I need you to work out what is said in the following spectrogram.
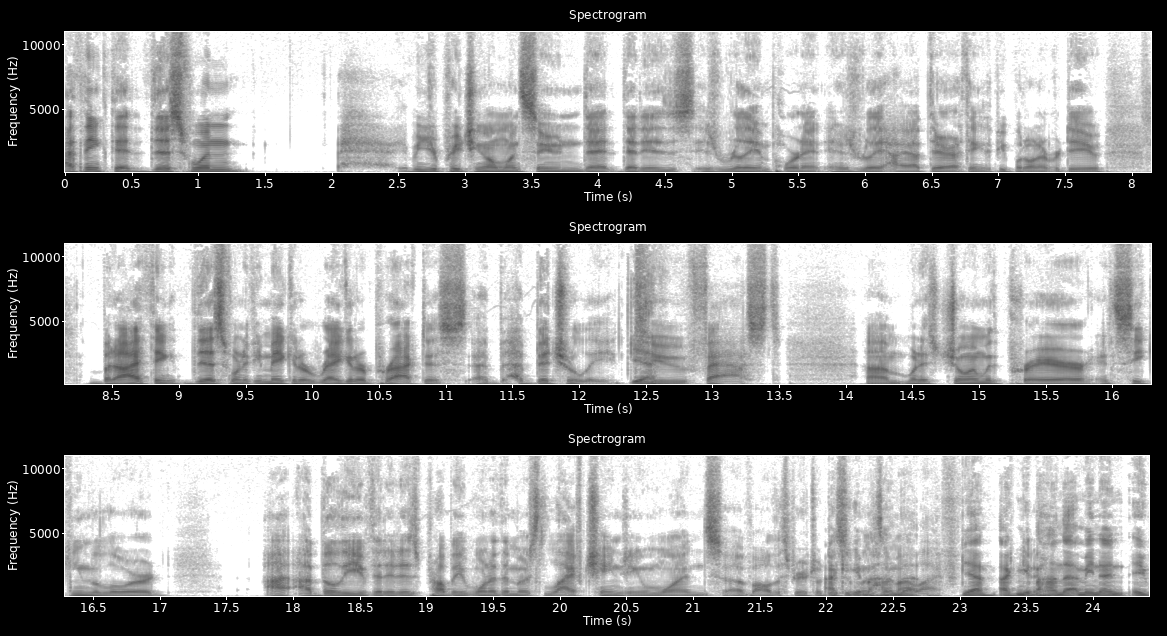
I- I think that this one, I mean, you're preaching on one soon that that is is really important and is really high up there. I think that people don't ever do, but I think this one, if you make it a regular practice uh, habitually Yeah. to fast, um, when it's joined with prayer and seeking the Lord. I, I believe that it is probably one of the most life changing ones of all the spiritual I could get disciplines in my that. life. Yeah, I can get You know? behind that. I mean, and it,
